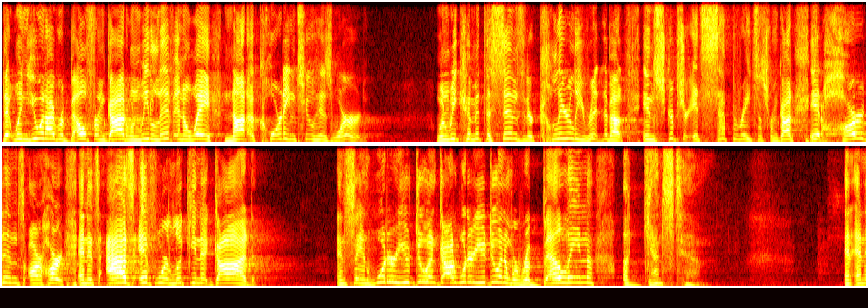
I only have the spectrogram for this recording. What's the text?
That when you and I rebel from God, when we live in a way not according to His word, when we commit the sins that are clearly written about in Scripture, it separates us from God. It hardens our heart, and it's as if we're looking at God and saying, What are you doing, God? What are you doing? And we're rebelling against Him. And, and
